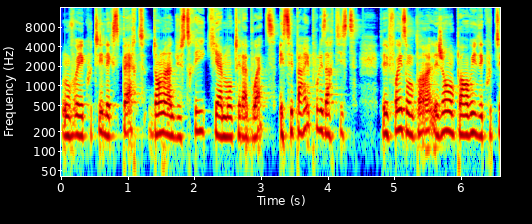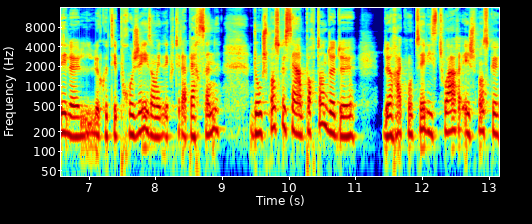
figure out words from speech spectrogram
on veut écouter l'experte dans l'industrie qui a monté la boîte. Et c'est pareil pour les artistes. Des fois ils ont pas, les gens ont pas envie d'écouter le, le, côté projet, ils ont envie d'écouter la personne. Donc je pense que c'est important de, de de raconter l'histoire. Et je pense que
